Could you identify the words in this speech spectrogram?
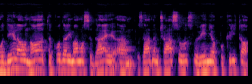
modelov. No, tako da imamo sedaj um, v zadnjem času Slovenijo pokrito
